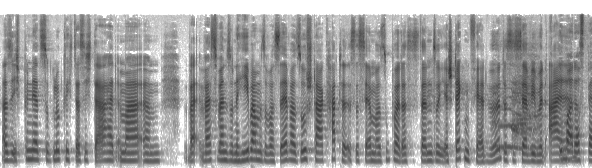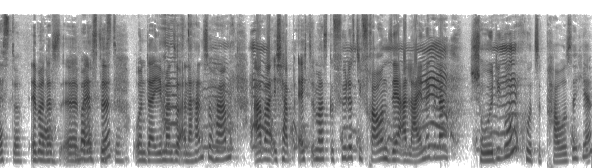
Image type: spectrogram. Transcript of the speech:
Also ich bin jetzt so glücklich, dass ich da halt immer, ähm, weißt du, wenn so eine Hebamme sowas selber so stark hatte, ist es ja immer super, dass es dann so ihr Steckenpferd wird. Das ist ja wie mit allen. Immer das Beste. Immer, ja, das, äh, immer Beste. das Beste. Und da jemand so an der Hand zu haben. Aber ich habe echt immer das Gefühl, dass die Frauen sehr alleine gelangen. Entschuldigung, kurze Pause hier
